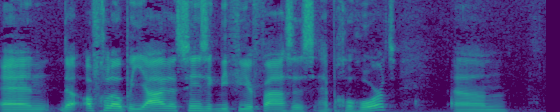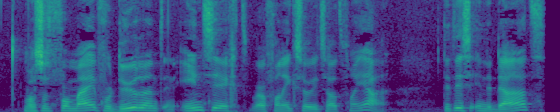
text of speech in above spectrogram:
En de afgelopen jaren, sinds ik die vier fases heb gehoord, um, was het voor mij voortdurend een inzicht waarvan ik zoiets had van ja, dit is inderdaad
